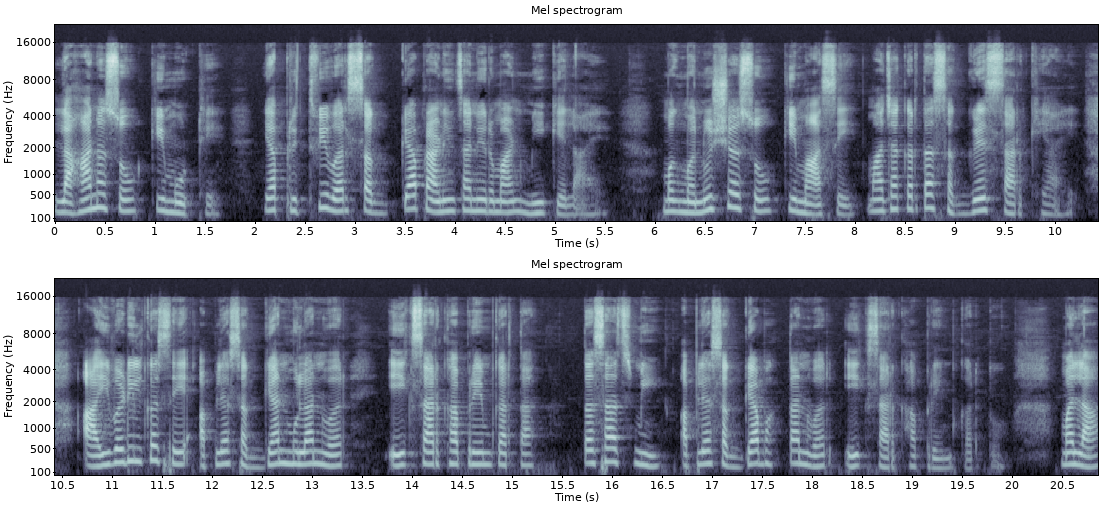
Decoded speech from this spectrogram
लहान असो की मोठे या पृथ्वीवर सगळ्या प्राणींचा निर्माण मी केला आहे. मग मनुष्य असो की मासे माझ्याकरता सगळेच सारखे आहे. आईवडील कसे आपल्या सगळ्या मुलांवर एकसारखा प्रेम करतात तसाच मी आपल्या सगळ्या भक्तांवर एकसारखा प्रेम करतो. मला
